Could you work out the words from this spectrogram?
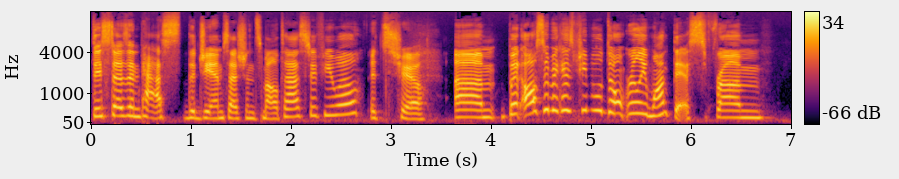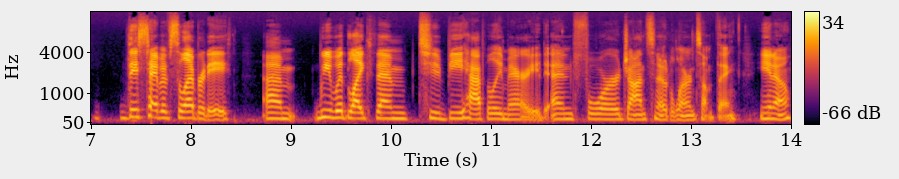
this doesn't pass the jam session smell test, if you will. it's true. Um, but also because people don't really want this from this type of celebrity. Um, we would like them to be happily married and for Jon Snow to learn something, you know?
